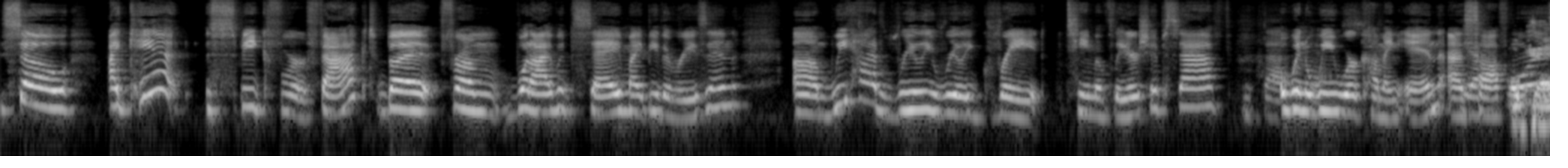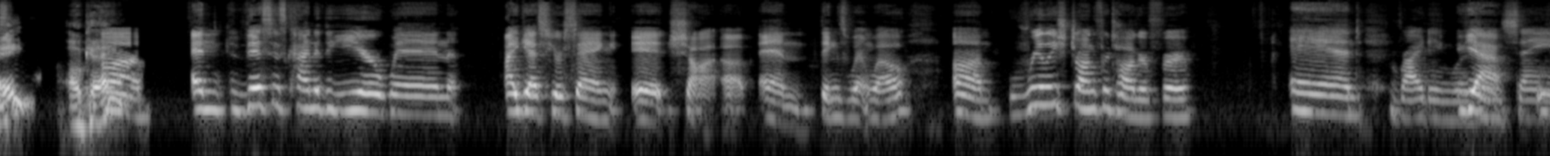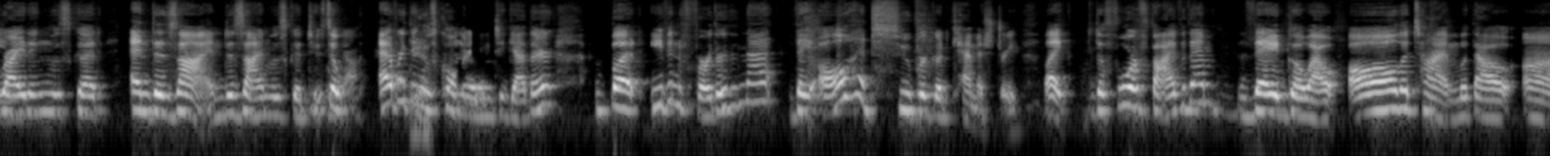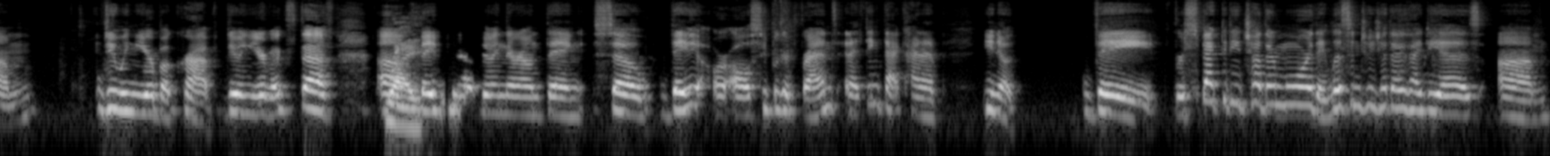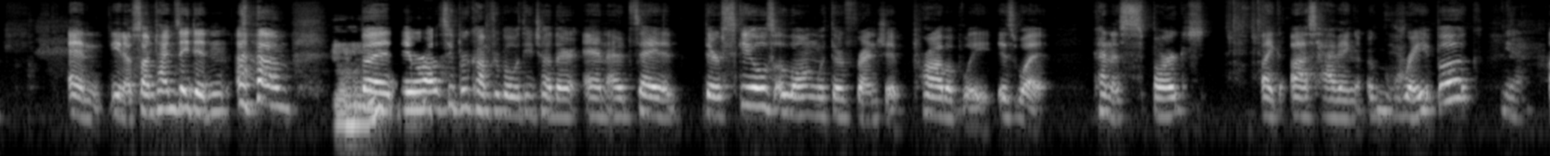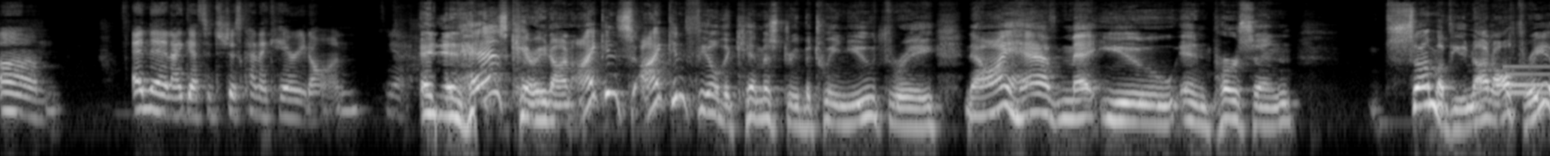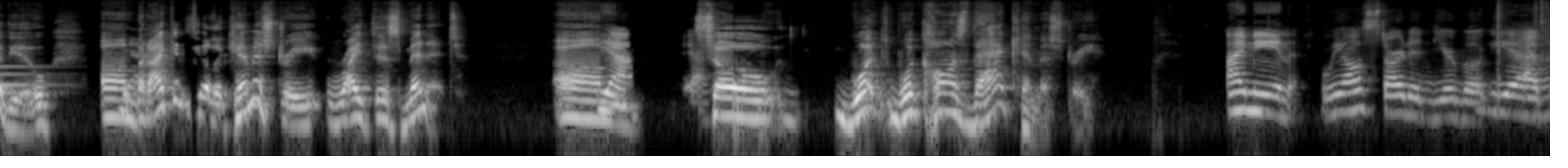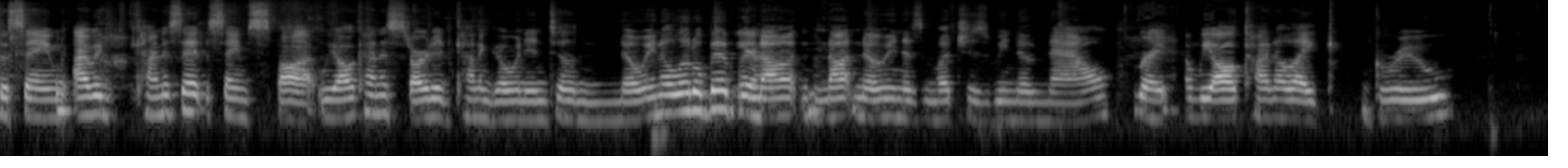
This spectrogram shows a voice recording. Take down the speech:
So, I can't speak for fact, but from what I would say might be the reason, um, we had really, really great team of leadership staff That- when we were coming in as Yeah. sophomores. Okay, okay. Um, and this is kind of the year when I guess you're saying it shot up and things went well. Um, really strong photographer, and writing was yeah, insane. writing was good, and design design was good too. So Yeah. everything Yeah. was culminating together. But even further than that, they all had super good chemistry. Like the four or five of them, they'd go out all the time without um doing yearbook crap, doing yearbook stuff. Um, Right. They'd be out doing their own thing. So they are all super good friends, and I think that kind of you know they respected each other more. They listened to each other's ideas. Um, and you know sometimes they didn't, um, Mhm. but they were all super comfortable with each other. And I would say that their skills, along with their friendship, probably is what kind of sparked like us having a Yeah. great book. Yeah. Um, and then I guess it's just kind of carried on. Yeah. And it has carried on. I can I can feel the chemistry between you three. Now I have met you in person, some of you, not all three of you, um, but I can feel the chemistry right this minute. Um, Yeah. Yeah. So what what caused that chemistry? I mean, We all started yearbook Yeah. at the same. I would kind of say at the same spot. We all kind of started kind of going into knowing a little bit, but Yeah. not not knowing as much as we know now. right. And we all kind of like grew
